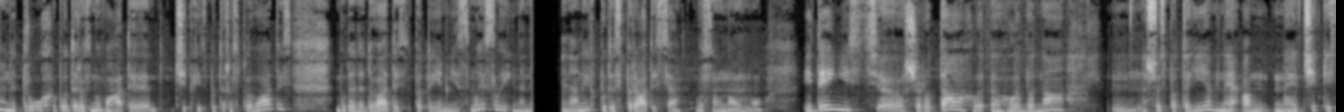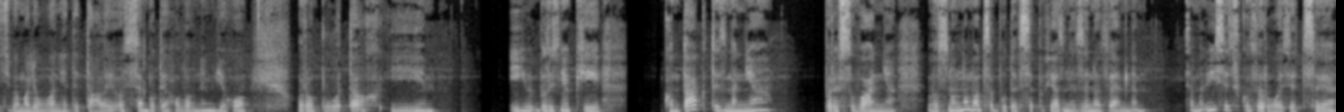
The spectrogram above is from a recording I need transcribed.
ну не трохи, буде розмивати, чіткість буде розпливатись, буде додаватись потаємні смисли, і на них, і на них буде спиратися в основному ідейність, е, широта, е, глибина, щось потаємне, а не чіткість вимальовування деталей. Ось це буде головним в його роботах. І, і близнюки контакти, знання, пересування. В основному це буде все пов'язане з іноземним. Місяць в козорозі це е,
